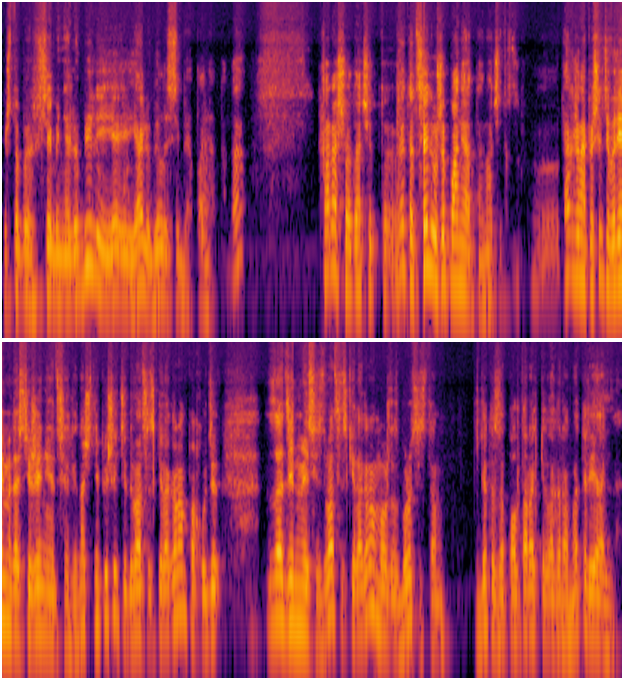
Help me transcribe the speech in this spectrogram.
и чтобы все меня любили, и я, и я любила себя. Понятно, да? Хорошо, значит, эта цель уже понятна. Значит, также напишите время достижения цели. Значит, не пишите 20 килограмм похудеть за один месяц. 20 килограмм можно сбросить там где-то за полтора килограмма. Это реально.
